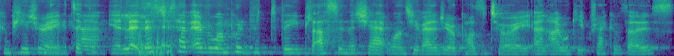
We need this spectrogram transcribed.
computering. it's okay. Um, yeah, let, us just have everyone put the, the plus in the chat once you've added your repository, and I will keep track of those.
